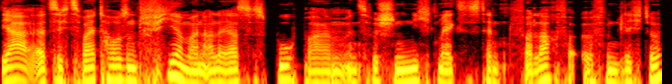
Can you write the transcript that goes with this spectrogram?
ja, als ich 2004 mein allererstes Buch beim inzwischen nicht mehr existenten Verlag veröffentlichte,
